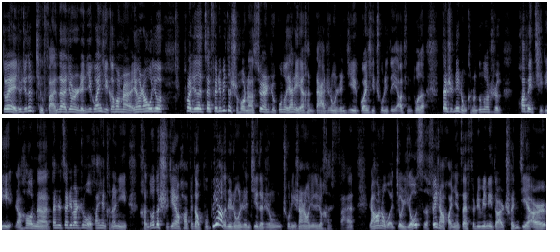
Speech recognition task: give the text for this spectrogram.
对，就觉得挺烦的，就是人际关系各方面，然后然后我就突然觉得在菲律宾的时候呢，虽然这种工作压力也很大，这种人际关系处理的也要挺多的，但是那种可能更多的是花费体力。然后呢，但是在这边之后，我发现可能你很多的时间要花费到不必要的这种人际的这种处理上，让我觉得就很烦。然后呢，我就由此非常怀念在菲律宾那段纯洁而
